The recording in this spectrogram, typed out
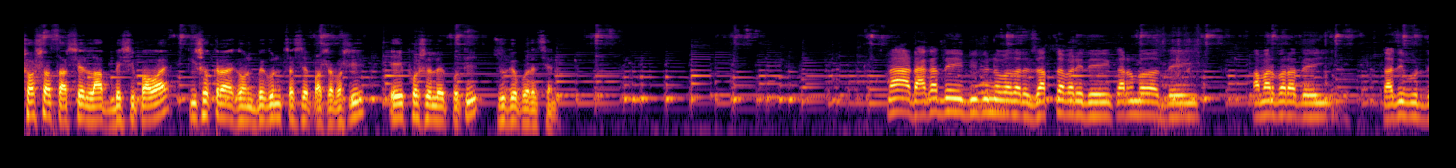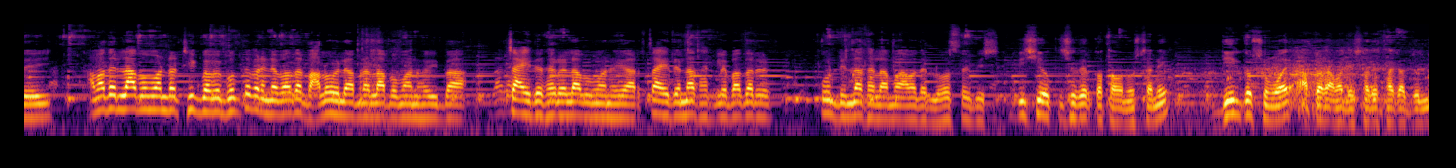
শশা চাষে লাভ বেশি পাওয়ায় কৃষকরা এখন বেগুন চাষের পাশাপাশি এই ফসলের প্রতি ঝুঁকে পড়েছেন। না ঢাকা দেই বিভিন্ন বাজারে যাত্রাবাড়ি দেই কারণ বাজার দেই কামারপাড়া দেই গাজীপুর দেই। আমাদের লাভবানটা ঠিকভাবে বলতে পারি না বাজার ভালো হলে আমরা লাভবান হই বা চাহিদা থাকলে লাভবান হই আর চাহিদা না থাকলে বাজারের কোনটি না থাকলে আমা- আমাদের লস হয় বেশি। কৃষি ও কৃষকের কথা অনুষ্ঠানে দীর্ঘ সময় আপনারা আমাদের সাথে থাকার জন্য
